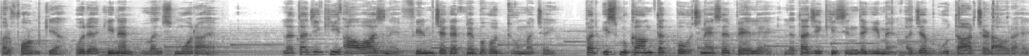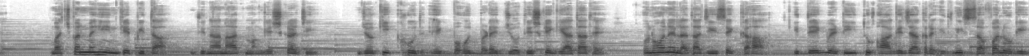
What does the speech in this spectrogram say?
परफॉर्म किया और यकीनन वंस मोर आया। लता जी की आवाज़ ने फ़िल्म जगत में बहुत धूम मचाई। पर इस मुकाम तक पहुँचने से पहले लता जी की ज़िंदगी में अजब उतार चढ़ाव रहे। बचपन में ही इनके पिता दीनानाथ मंगेशकर जी, जो कि खुद एक बहुत बड़े ज्योतिष के ज्ञाता थे, उन्होंने लता जी से कहा कि, देख बेटी, तू आगे जाकर इतनी सफल होगी,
